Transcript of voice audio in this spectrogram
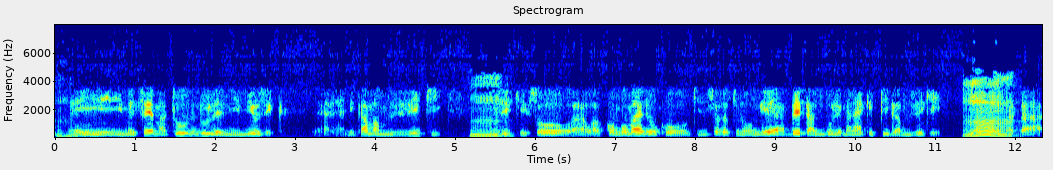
Mm -hmm. imesema tu Ndule ni music. Ni kama mziki Mm. mziki so uh, wakongomani huko Kinshasa tunaongea beta Ndule, maana yake piga mziki. Sasa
